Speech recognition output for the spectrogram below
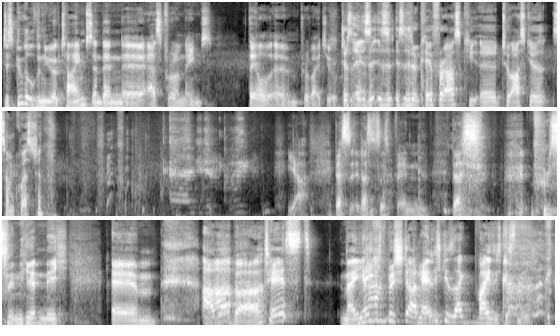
just Google the New York Times and then uh, ask for our names. They'll um, provide you. Just with is them. it, is it, is it okay for us uh, to ask you some questions? And you just read Ja, das, lass uns das beenden. Das funktioniert nicht. Ähm, aber, Test naja, nicht bestanden. ehrlich gesagt weiß ich das nicht.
